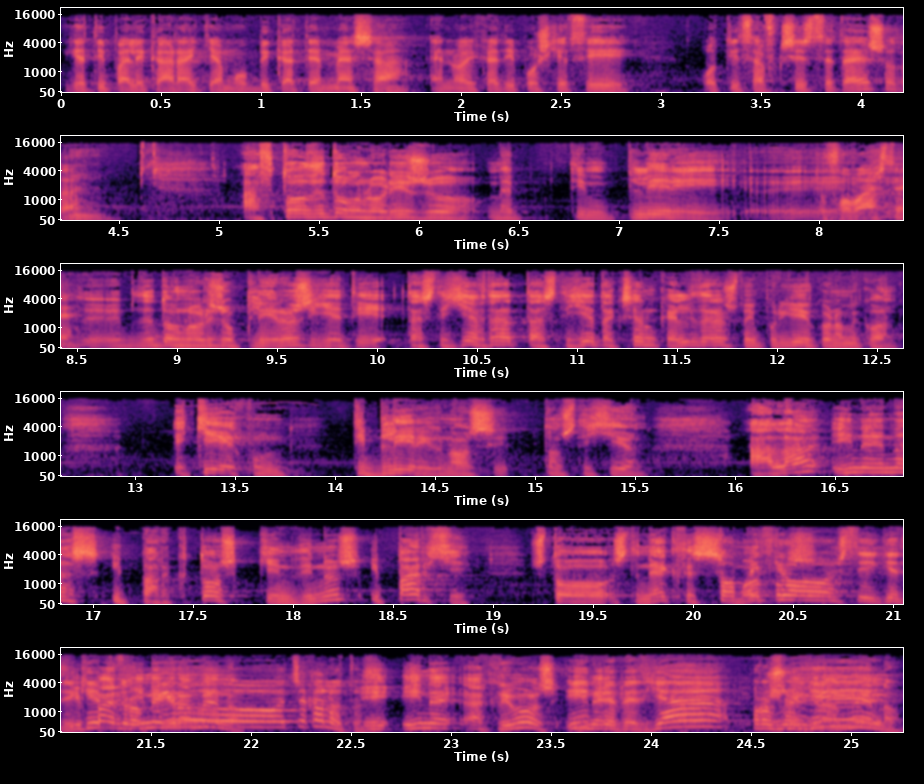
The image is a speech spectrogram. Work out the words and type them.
γιατί παλικαράκια μου μπήκατε μέσα ενώ είχατε υποσχεθεί ότι θα αυξήσετε τα έσοδα; Αυτό δεν το γνωρίζω με την πλήρη. Το φοβάστε; ε, Δεν το γνωρίζω πλήρως, γιατί τα στοιχεία αυτά τα στοιχεία τα ξέρουν καλύτερα στο Υπουργείο Οικονομικών. Εκεί έχουν την πλήρη γνώση των στοιχείων. Αλλά είναι ένας υπαρκτός κίνδυνος. Υπάρχει στο, στην έκθεση Το είπε συμμόρφωσης. και ο- στην Κεντρική Υπάρχει, Επιτροπή είναι γραμμένο. ο Τσακαλώτος. Ε, Είναι ακριβώς. Είπε, παιδιά, προσοχή. γραμμένο.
